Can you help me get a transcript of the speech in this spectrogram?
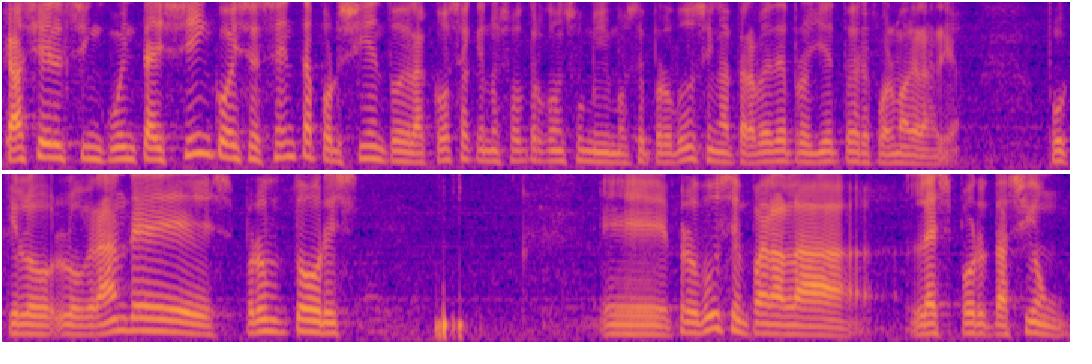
casi el 55 y 60% de las cosas que nosotros consumimos se producen a través de proyectos de reforma agraria, porque lo- los grandes productores eh, producen para la, la exportación,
